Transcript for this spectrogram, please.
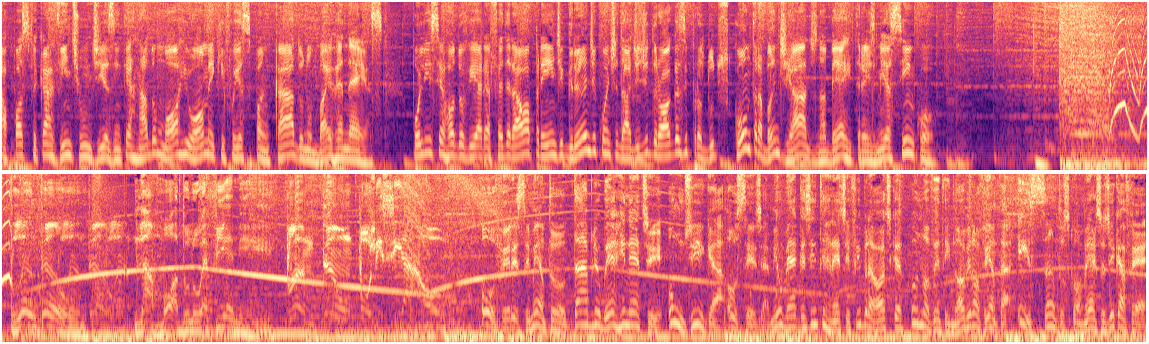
Após ficar 21 dias internado, morre o homem que foi espancado no bairro Enéas. Polícia Rodoviária Federal apreende grande quantidade de drogas e produtos contrabandeados na BR-365. Plantão na Módulo FM. Oferecimento WBRnet, 1 giga, ou seja, mil megas de internet e fibra ótica por 99,90 e Santos Comércio de Café,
